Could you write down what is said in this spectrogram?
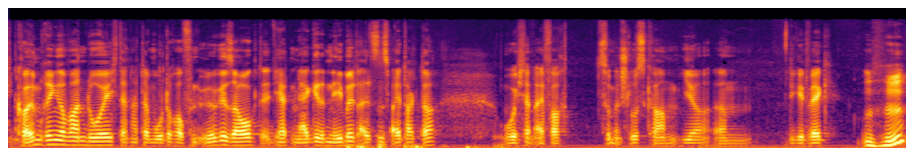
die Kolbenringe waren durch, dann hat der Motorhaufen Öl gesaugt, die hat mehr genebelt als ein Zweitakter, wo ich dann einfach zum Entschluss kam, hier, ähm, die geht weg. Mhm.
